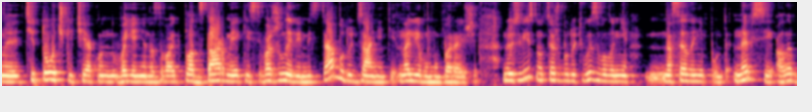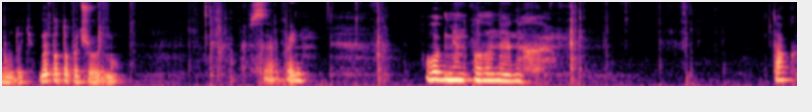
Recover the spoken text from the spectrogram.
е, ті точки, чи як вони воєнні називають, плацдарми, якісь важливі місця будуть зайняті на лівому бережжі. Ну і звісно, це ж будуть визволені населені пункти. Не всі, але будуть. Ми по то почуємо. В серпень. Обмін полонених. Так,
